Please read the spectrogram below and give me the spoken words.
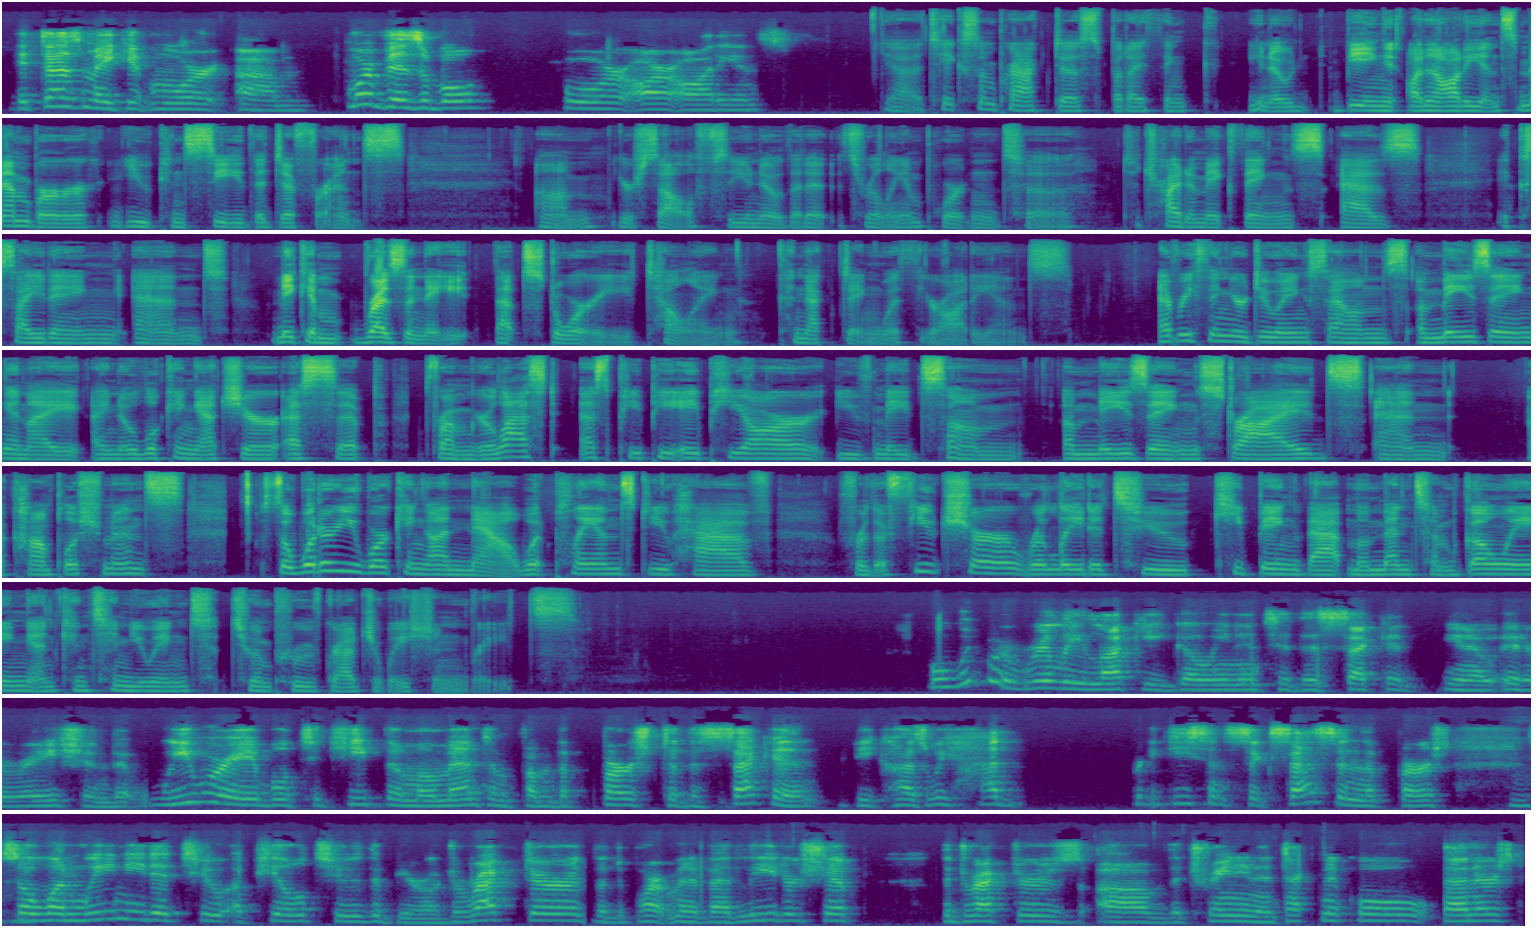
it does make it more um, more visible for our audience. Yeah, it takes some practice, but I think, you know, being an audience member, you can see the difference um, yourself. So you know that it's really important to to try to make things as exciting and make them resonate, that storytelling, connecting with your audience. Everything you're doing sounds amazing. And I, I know looking at your SIP from your last SPP APR, you've made some amazing strides and accomplishments. So, what are you working on now? What plans do you have for the future related to keeping that momentum going and continuing to, to improve graduation rates? Well, we were really lucky going into the second, you know, iteration that we were able to keep the momentum from the first to the second because we had pretty decent success in the 1st mm-hmm. So when we needed to appeal to the bureau director, the Department of Ed leadership, the directors of the training and technical centers,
